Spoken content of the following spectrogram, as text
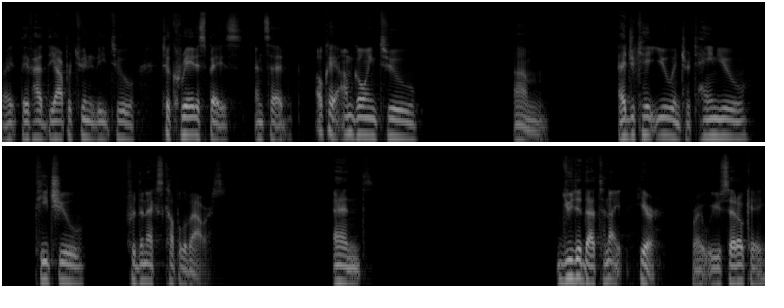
Right. They've had the opportunity to to create a space and said, okay, I'm going to um educate you, entertain you, teach you for the next couple of hours. And you did that tonight here, right? Where you said, okay,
